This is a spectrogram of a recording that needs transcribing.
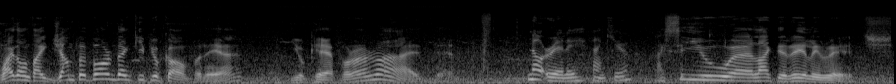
Why don't I jump aboard and keep you company, eh? You care for a ride, then? Not really, thank you. I see you uh, like the really rich.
